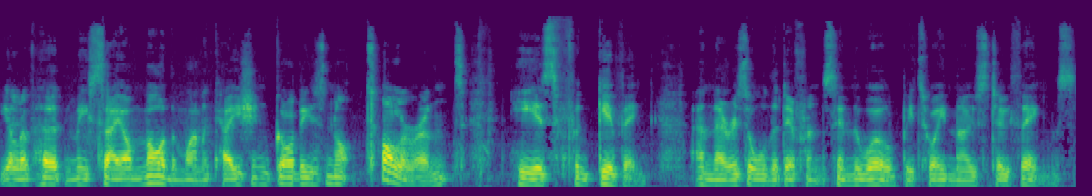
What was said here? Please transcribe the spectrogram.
you'll have heard me say on more than one occasion God is not tolerant, He is forgiving. And there is all the difference in the world between those two things.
